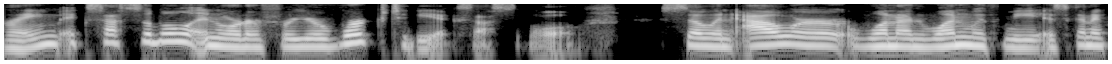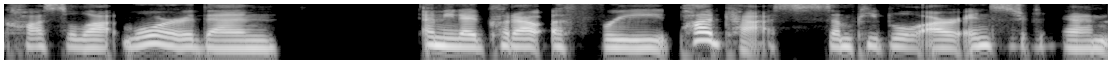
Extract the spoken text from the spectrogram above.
time accessible in order for your work to be accessible. So, an hour one on one with me is going to cost a lot more than I mean, I put out a free podcast. Some people are mm-hmm. Instagram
